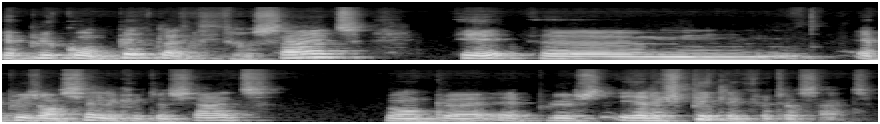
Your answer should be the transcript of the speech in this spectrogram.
est plus complète que l'écriture sainte et euh, est plus ancienne l'écriture sainte, donc euh, et elle explique l'écriture sainte.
